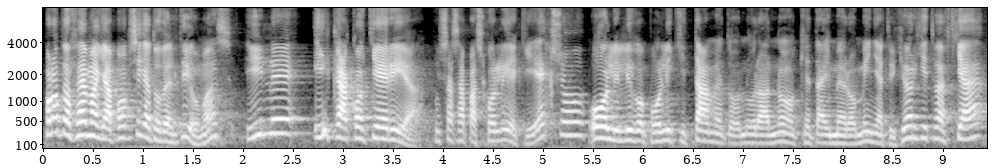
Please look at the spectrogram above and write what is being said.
Πρώτο θέμα για απόψε για το δελτίο μας είναι η κακοκαιρία που σας απασχολεί εκεί έξω. Όλοι λίγο πολύ κοιτάμε τον ουρανό και τα ημερομήνια του Γιώργη του αυτιά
